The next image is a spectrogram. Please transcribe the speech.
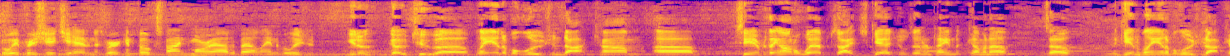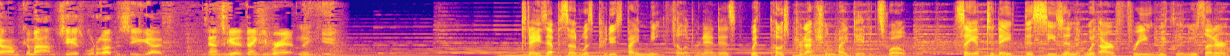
Well, we appreciate you having us. Where can folks find more out about Land of Illusion? You know, go to uh, landofillusion.com. Uh, see everything on the website, schedules, entertainment coming up. So Again, landofillusion.com. Come out and see us. We'd love to see you guys. Sounds good. Thank you, Brett. Thank you. Today's episode was produced by me, Philip Hernandez, with post production by David Swope. Stay up to date this season with our free weekly newsletter.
